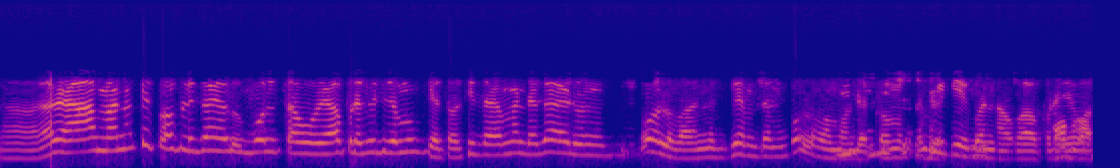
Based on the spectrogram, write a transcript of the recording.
અરે આમાં નથી પબ્લિક ગાયડું બોલતા હોય. આપણે વીડિયો મૂકીએ તો સીધા મને ગાયડું બોલવા ને જેમ તેમ બોલવા માંડે તો અમે વીડિયો બનાવવા આપણે એવા.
